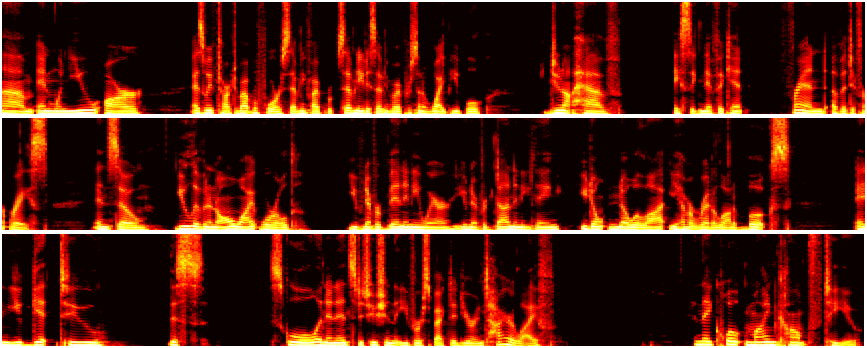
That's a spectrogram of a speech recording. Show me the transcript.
Um, and when you are, as we've talked about before, 75, 70 to 75% of white people do not have a significant friend of a different race. And so you live in an all white world. You've never been anywhere. You've never done anything. You don't know a lot. You haven't read a lot of books. And you get to this school and an institution that you've respected your entire life. And they quote Mein Kampf to you.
